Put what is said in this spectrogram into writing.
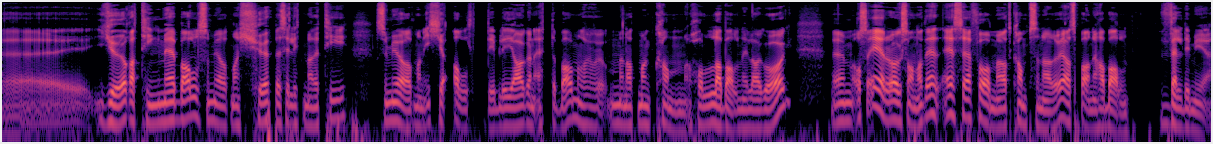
eh, gjøre ting med ball, som gjør at man kjøper seg litt mer tid. Som gjør at man ikke alltid blir jagende etter ball, men, at man kan holde ballen i laget òg. Um, og så er det også sånn at jeg, jeg ser for meg at kampscenarioet er at Spania har ballen veldig mye.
